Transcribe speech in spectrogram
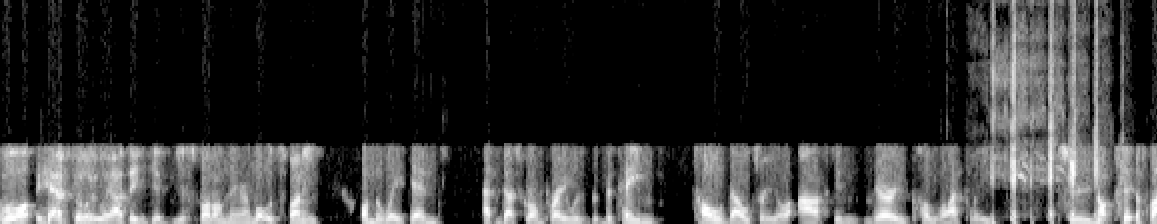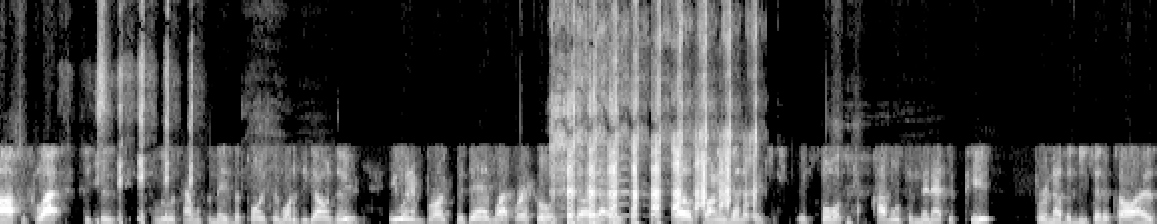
Well, yeah, absolutely. I think you're, you're spot on there. And what was funny on the weekend at the Dutch Grand Prix was that the team told Valtteri or asked him very politely to not set the fastest lap because Lewis Hamilton needed the points. And what does he go and do? He went and broke the damn lap record. So that was that was funny. And then it, it forced Hamilton then had to pit for another new set of tyres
